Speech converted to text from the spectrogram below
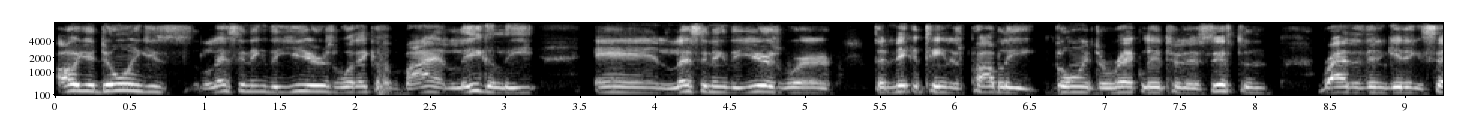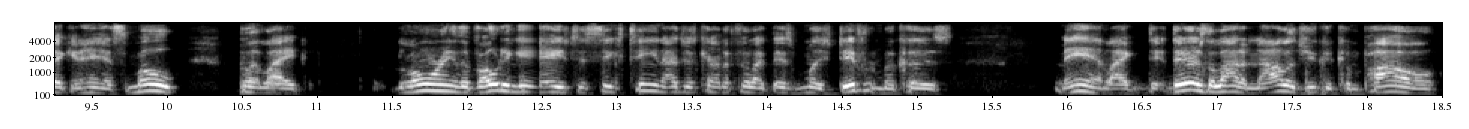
all you're doing is lessening the years where they can buy it legally and lessening the years where the nicotine is probably going directly into their system rather than getting secondhand smoke. But like lowering the voting age to 16, I just kind of feel like that's much different because man, like th- there's a lot of knowledge you could compile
